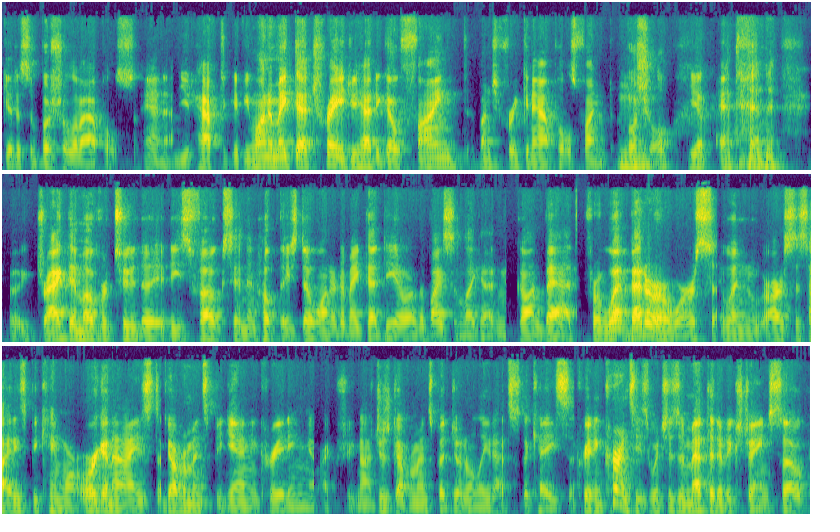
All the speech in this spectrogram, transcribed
get us a bushel of apples. And you'd have to, if you want to make that trade, you had to go find a bunch of freaking apples, find a mm-hmm. bushel. Yep. And then drag them over to the these folks and then hope they still wanted to make that deal or the bison leg hadn't gone bad. For what better or worse, when our societies became more organized, governments began creating actually not just governments, but generally that's the case, creating currencies, which is a method of exchange. So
